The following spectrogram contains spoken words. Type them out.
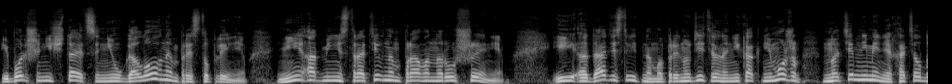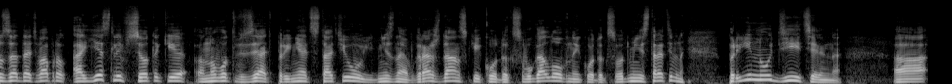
и больше не считается ни уголовным преступлением, ни административным правонарушением. И э, да, действительно, мы принудительно никак не можем, но тем не менее, хотел бы задать вопрос, а если все-таки, ну вот взять, принять статью, не знаю, в гражданский кодекс, в уголовный кодекс, в административный, принудительно, а,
